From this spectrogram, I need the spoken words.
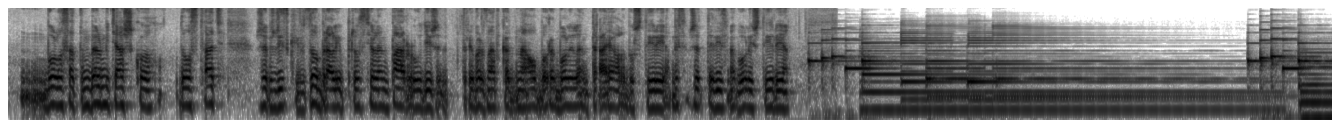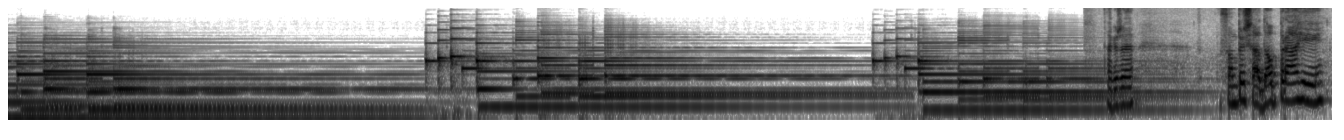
bolo sa tam veľmi ťažko dostať že vždycky zobrali proste len pár ľudí, že treba napríklad na obore boli len traja alebo štyria. Myslím, že vtedy sme boli štyria. Takže som prišla do Prahy,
